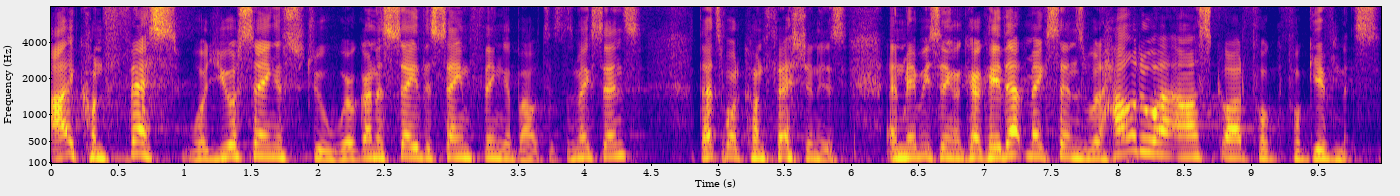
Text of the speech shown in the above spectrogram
I confess what you're saying is true. We're going to say the same thing about this. Does that make sense? That's what confession is. And maybe saying, okay, okay, that makes sense, but how do I ask God for forgiveness?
